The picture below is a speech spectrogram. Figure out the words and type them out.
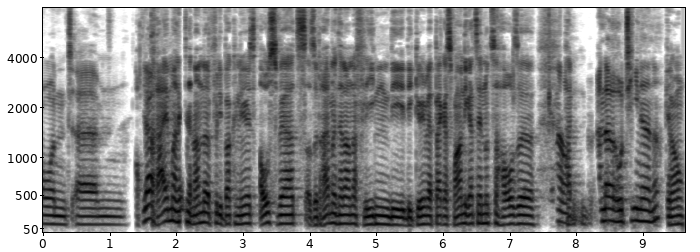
und ähm, auch ja. dreimal hintereinander für die Buccaneers auswärts, also dreimal hintereinander fliegen. Die, die Green Bay Packers waren die ganze Zeit nur zu Hause. Genau. Hatten, Andere Routine, ne? Genau.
